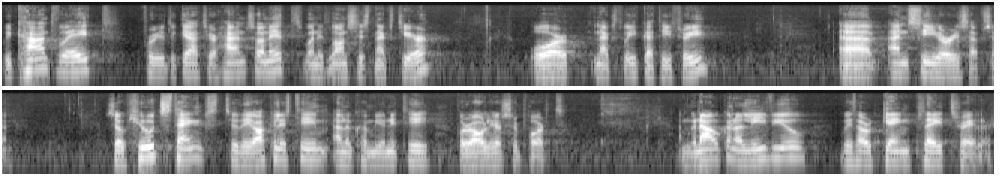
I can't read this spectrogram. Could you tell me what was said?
We can't wait for you to get your hands on it when it launches next year or next week at E3 uh, and see your reception. So huge thanks to the Oculus team and the community for all your support. I'm now going to leave you with our gameplay trailer.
